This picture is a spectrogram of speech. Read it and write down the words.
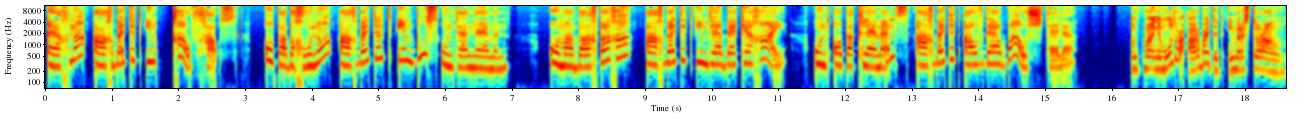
Erna arbeitet im Kaufhaus. Opa Bruno arbeitet im Busunternehmen. Oma Barbara arbeitet in der Bäckerei. Und Opa Clemens arbeitet auf der Baustelle. Und meine Mutter arbeitet im Restaurant.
